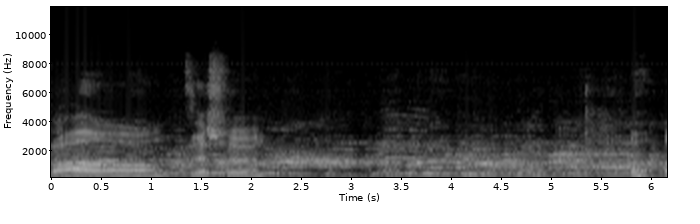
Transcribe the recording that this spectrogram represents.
Wow, sehr schön. Wow.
